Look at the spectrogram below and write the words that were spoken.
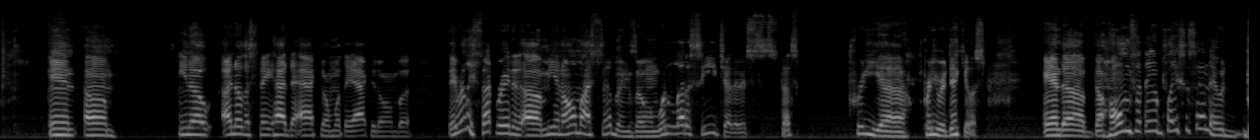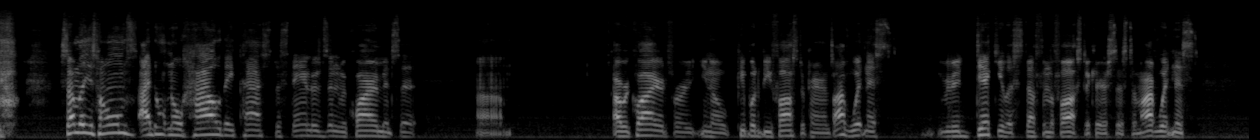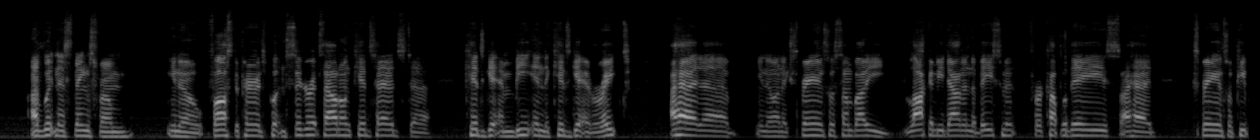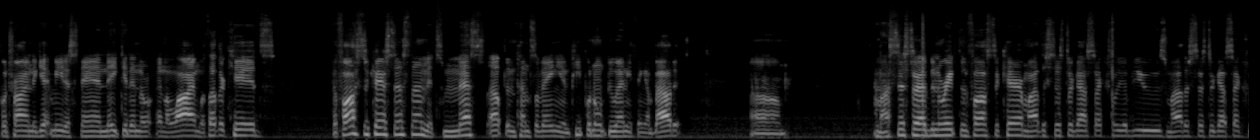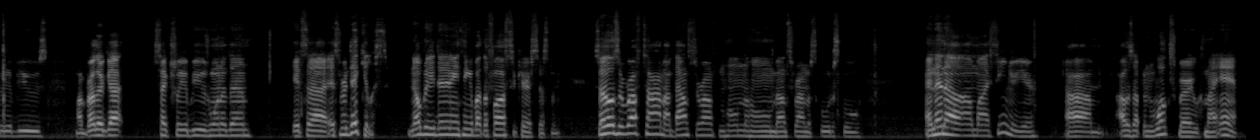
And um, you know, I know the state had to act on what they acted on, but they really separated uh, me and all my siblings though, and wouldn't let us see each other. It's that's pretty uh pretty ridiculous. And uh the homes that they would place us in, they would some of these homes, I don't know how they pass the standards and requirements that um, are required for you know people to be foster parents. I've witnessed ridiculous stuff in the foster care system. I've witnessed I've witnessed things from you know foster parents putting cigarettes out on kids' heads to kids getting beaten to kids getting raped. I had uh, you know an experience with somebody locking me down in the basement for a couple days. I had experience with people trying to get me to stand naked in a, in a line with other kids. The foster care system, it's messed up in Pennsylvania and people don't do anything about it. Um, my sister had been raped in foster care. My other sister got sexually abused. My other sister got sexually abused. My brother got sexually abused. One of them. It's uh, it's ridiculous. Nobody did anything about the foster care system. So it was a rough time. I bounced around from home to home, bounced around to school to school, and then uh, on my senior year, um, I was up in Wilkes-Barre with my aunt.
